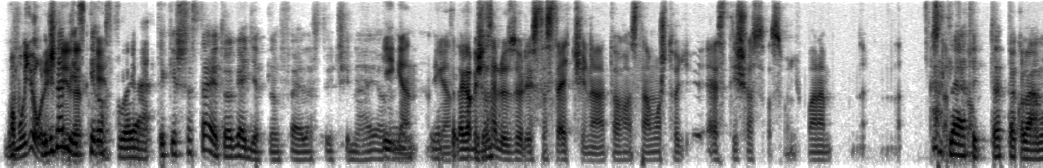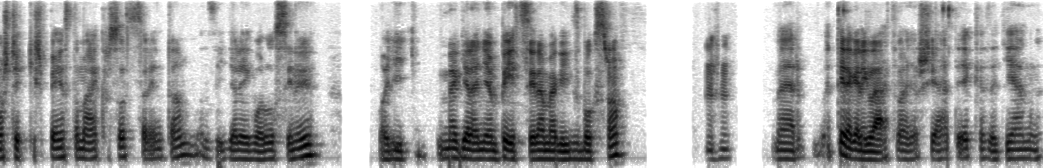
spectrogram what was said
Most Amúgy jól is nem néz ki rosszul a játék, és ezt állítólag egyetlen fejlesztő csinálja. Igen, igen. legalábbis az előző részt ezt egy csinálta, aztán most, hogy ezt is, azt, azt mondjuk már nem, nem, nem hát nem lehet, tudom. hogy tettek alá most egy kis pénzt a Microsoft szerintem, az így elég valószínű, hogy így megjelenjen PC-re, meg Xbox-ra. Uh -huh. Mert tényleg elég látványos játék, ez egy ilyen,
